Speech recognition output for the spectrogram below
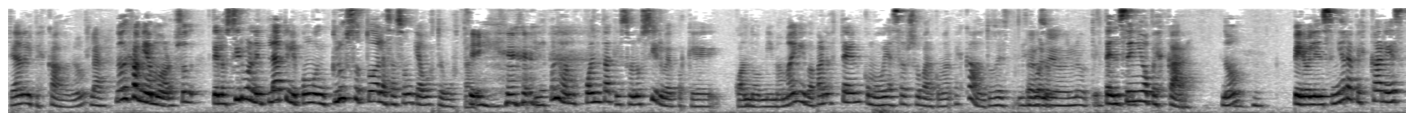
Te dan el pescado, ¿no? Claro. No deja mi amor, yo te lo sirvo en el plato y le pongo incluso toda la sazón que a vos te gusta. Sí. Y después nos damos cuenta que eso no sirve porque cuando mi mamá y mi papá no estén, ¿cómo voy a hacer yo para comer pescado? Entonces, dice, Claro, bueno, te enseño a pescar, ¿no? Pero el enseñar a pescar es,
